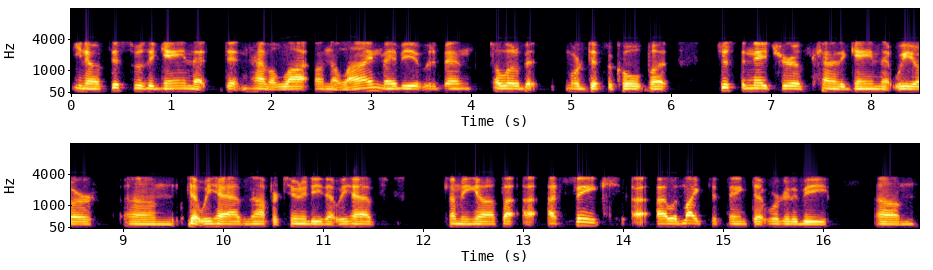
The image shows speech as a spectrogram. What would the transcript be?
you know, if this was a game that didn't have a lot on the line, maybe it would have been a little bit more difficult. But just the nature of kind of the game that we are, um, that we have, and the opportunity that we have coming up, I, I think I would like to think that we're going to be, um,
